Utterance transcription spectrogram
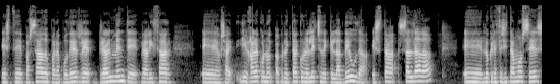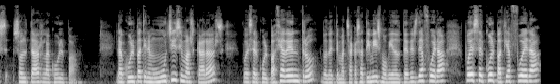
este pasado, para poder realmente realizar, eh, o sea, llegar a, conectar con el hecho de que la deuda está saldada, eh, lo que necesitamos es soltar la culpa. La culpa tiene muchísimas caras. Puede ser culpa hacia adentro, donde te machacas a ti mismo viéndote desde afuera. Puede ser culpa hacia afuera,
